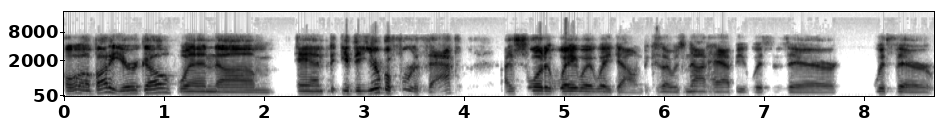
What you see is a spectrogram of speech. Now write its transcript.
Oh, about a year ago when um and the year before that, I slowed it way way way down because I was not happy with their with their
